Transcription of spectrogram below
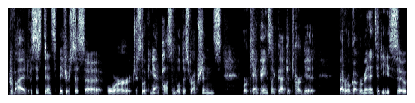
provide assistance if you're CISA or just looking at possible disruptions or campaigns like that to target federal government entities. So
